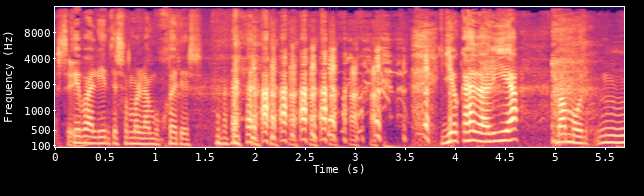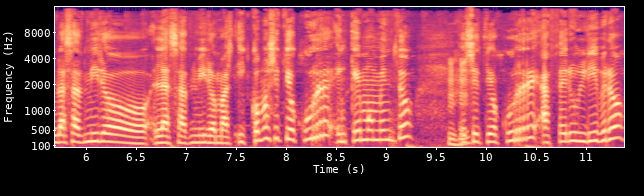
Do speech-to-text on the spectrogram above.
sí. Qué valientes somos las mujeres. Yo cada día, vamos, mm, las admiro, las admiro más. ¿Y cómo se te ocurre, en qué momento eh, se te ocurre hacer un libro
